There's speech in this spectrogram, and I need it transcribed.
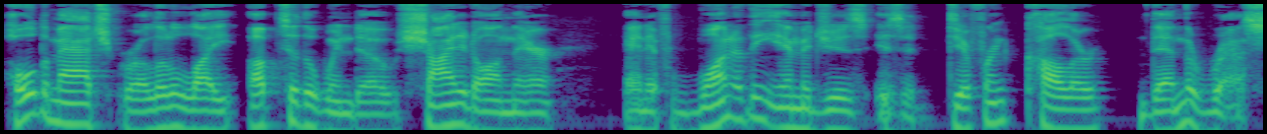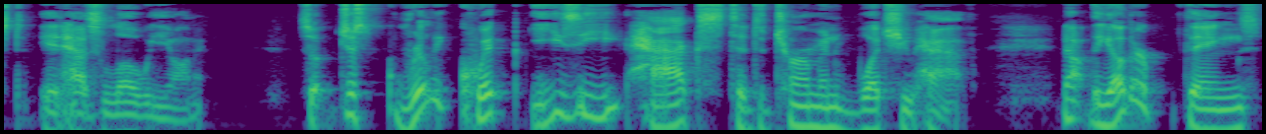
hold a match or a little light up to the window, shine it on there. And if one of the images is a different color than the rest, it has low E on it. So just really quick, easy hacks to determine what you have. Now, the other things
